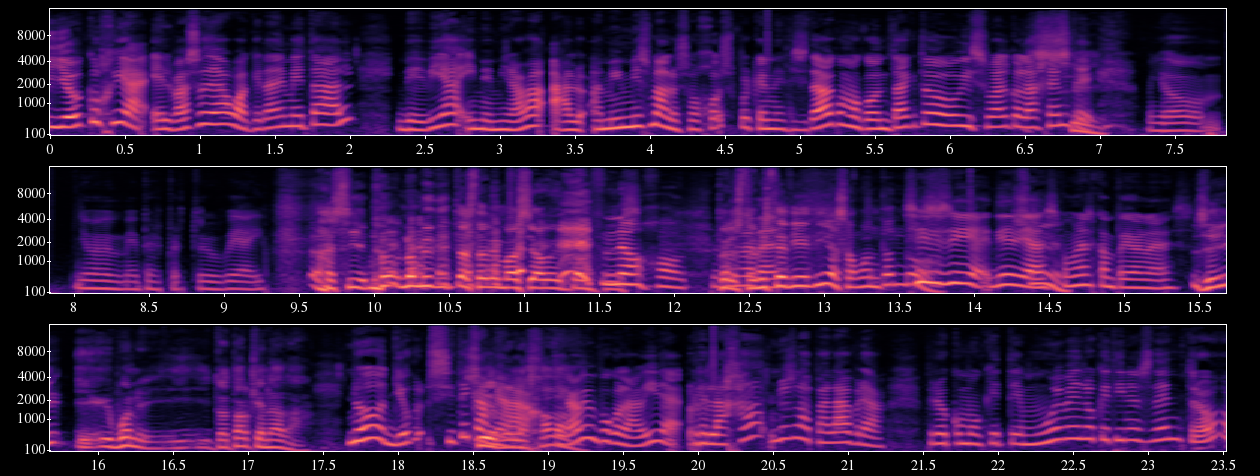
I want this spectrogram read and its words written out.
y yo cogía el vaso de agua que era de metal, bebía y me miraba a, lo- a mí misma a los ojos porque necesitaba como contacto visual con la gente. Sí. Yo, yo me, me perturbé ahí. Así, no, no meditaste demasiado entonces. No, jo, Pero estuviste fatal. 10 días aguantando. Sí, sí, sí, 10 días, Sí. como unas campeonas. Sí, y, y bueno, y, y total que nada. No, yo sí te cambia, te cambia un poco la vida. Relajada no es la palabra, pero como que te mueve lo que tienes dentro,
